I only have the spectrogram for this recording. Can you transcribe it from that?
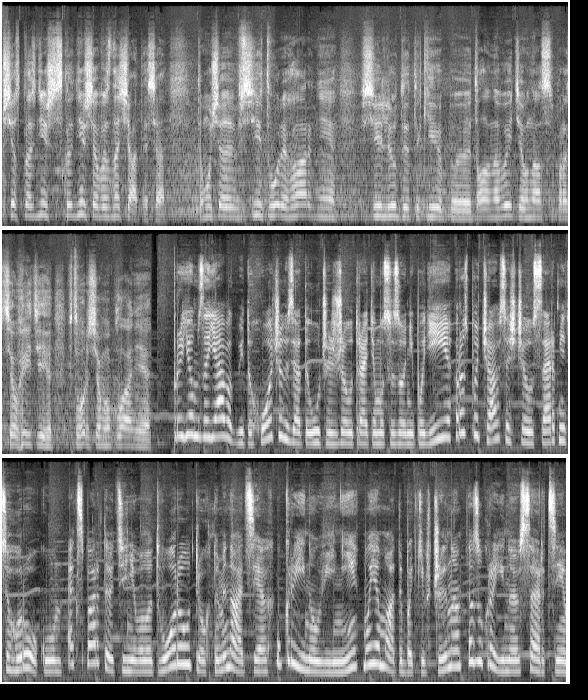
ще складніше, складніше визначатися, тому що всі твори гарні, всі люди такі е, талановиті у нас, працьовиті в творчому плані. Прийом заявок від охочих взяти участь вже у третьому сезоні події розпочався ще у серпні цього року. Експерти оцінювали твори у трьох номінаціях: Україна у війні, Моя мати батьківщина та з Україною в серці.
